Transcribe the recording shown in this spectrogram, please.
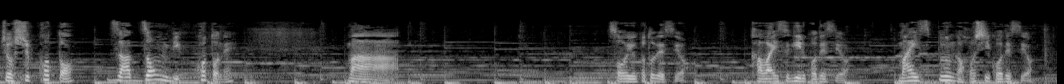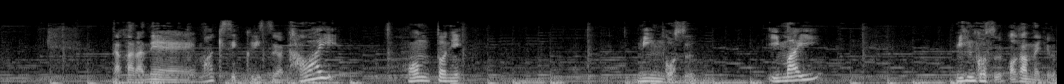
ジョシュこと、ザ・ゾンビことね。まあ、そういうことですよ。可愛すぎる子ですよ。マイスプーンが欲しい子ですよ。だからね、マキセクリスが可愛い。本当に。ミンゴス？今井ミンゴス？わかんないけど。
